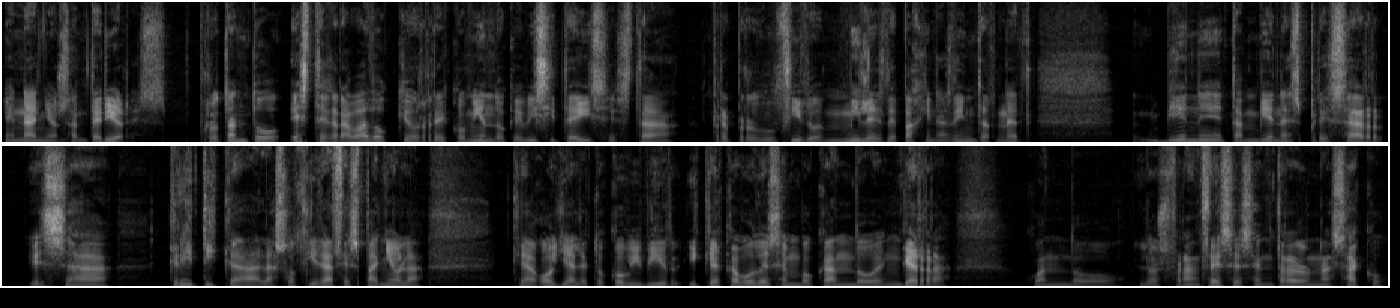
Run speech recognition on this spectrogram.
en años anteriores. Por lo tanto, este grabado que os recomiendo que visitéis está reproducido en miles de páginas de Internet, viene también a expresar esa crítica a la sociedad española que a Goya le tocó vivir y que acabó desembocando en guerra cuando los franceses entraron a saco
